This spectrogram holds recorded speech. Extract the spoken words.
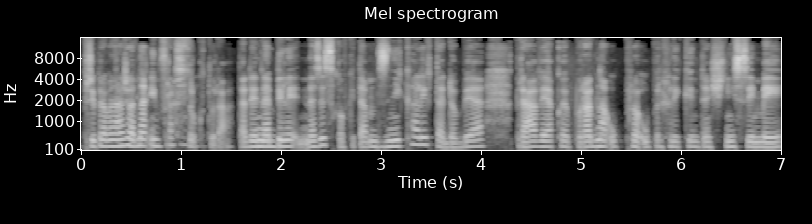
připravená žádná infrastruktura. Tady nebyly neziskovky, tam vznikaly v té době právě jako je poradna pro uprchlíky dnešní simy.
